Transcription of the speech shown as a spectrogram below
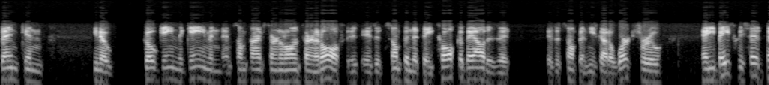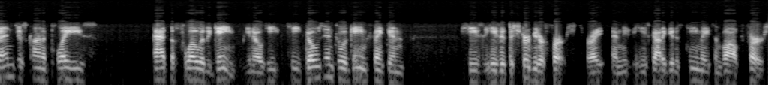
Ben can you know go game the game and, and sometimes turn it on, turn it off. Is, is it something that they talk about? Is it is it something he's got to work through? And he basically said Ben just kind of plays at the flow of the game. You know, he he goes into a game thinking he's he's a distributor first, right? And he's got to get his teammates involved first.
